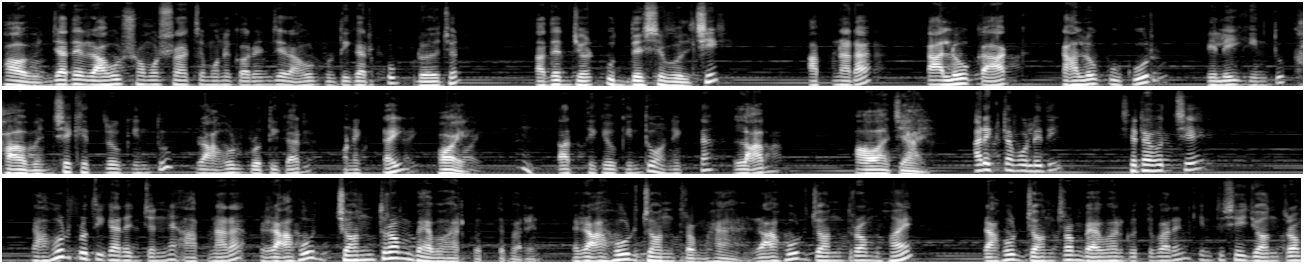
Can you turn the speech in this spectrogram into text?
খাওয়াবেন। যাদের রাহুর সমস্যা আছে, মনে করেন যে রাহুর প্রতিকার খুব প্রয়োজন, তাদের উদ্দেশ্যে বলছি, আপনারা কালো কাক, কালো কুকুর পেলেই কিন্তু খাওয়াবেন। সেক্ষেত্রেও কিন্তু রাহুর প্রতিকার অনেকটাই হয়। তার থেকেও কিন্তু অনেকটা লাভ পাওয়া যায়। আরেকটা বলে দিই, সেটা হচ্ছে রাহুর প্রতিকারের জন্য আপনারা রাহুর যন্ত্রম ব্যবহার করতে পারেন। রাহুর যন্ত্রম হ্যাঁ রাহুর যন্ত্রম হয়, রাহুর যন্ত্রম ব্যবহার করতে পারেন, কিন্তু সেই যন্ত্রম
